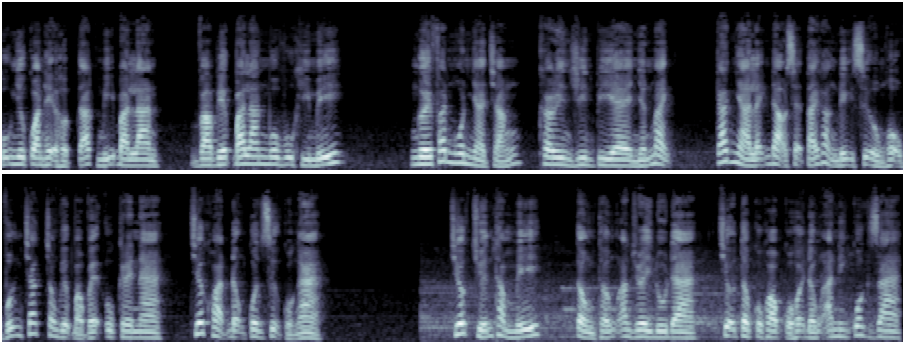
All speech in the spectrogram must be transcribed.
cũng như quan hệ hợp tác Mỹ-Ba Lan và việc Ba Lan mua vũ khí Mỹ. Người phát ngôn Nhà Trắng Karine Jean-Pierre nhấn mạnh các nhà lãnh đạo sẽ tái khẳng định sự ủng hộ vững chắc trong việc bảo vệ Ukraine trước hoạt động quân sự của Nga. Trước chuyến thăm Mỹ, Tổng thống Andrzej Duda triệu tập cuộc họp của Hội đồng An ninh Quốc gia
